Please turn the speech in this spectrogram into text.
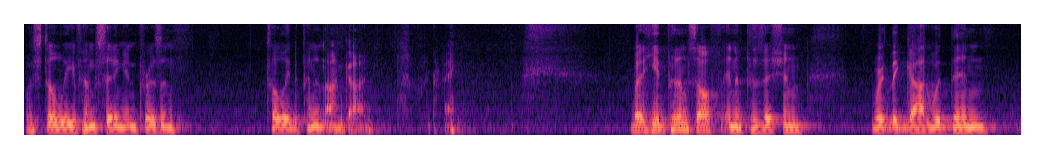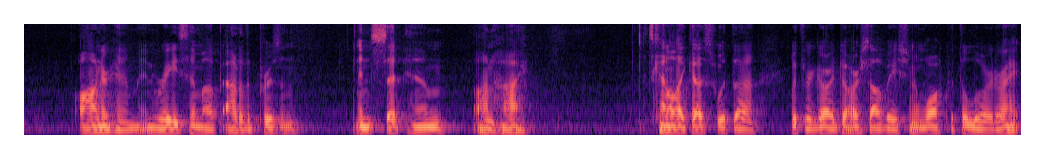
was still leave him sitting in prison, totally dependent on God. Right? But he had put himself in a position where that God would then honor him and raise him up out of the prison and set him on high. It's kind of like us with, uh, with regard to our salvation and walk with the Lord, right?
